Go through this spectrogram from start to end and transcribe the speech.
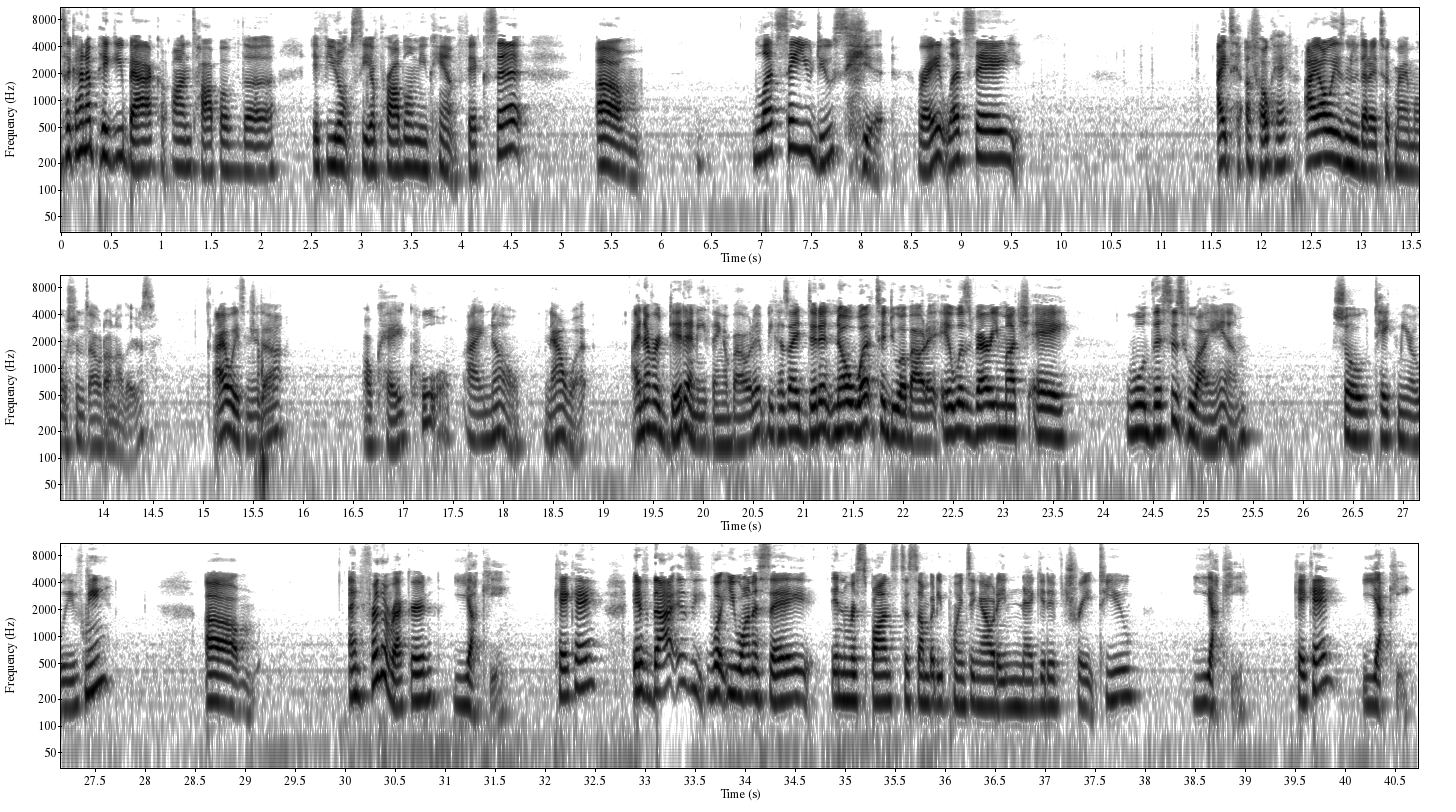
to kind of piggyback on top of the if you don't see a problem, you can't fix it. Um let's say you do see it right? Let's say I t- okay, I always knew that I took my emotions out on others. I always knew that. Okay, cool. I know. Now what? I never did anything about it because I didn't know what to do about it. It was very much a well, this is who I am. So take me or leave me. Um and for the record, yucky. KK, if that is what you want to say in response to somebody pointing out a negative trait to you, yucky. KK, yucky.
